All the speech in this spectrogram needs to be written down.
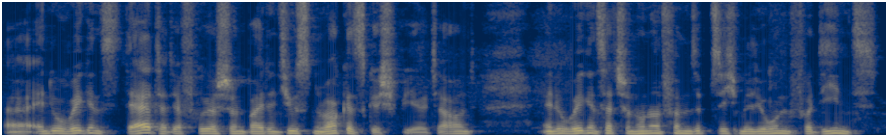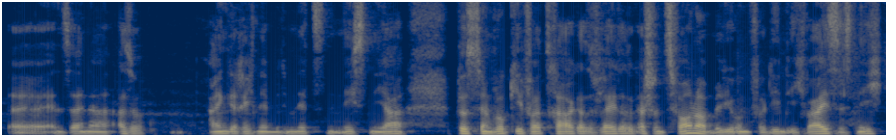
äh, Andrew Wiggins Dad hat ja früher schon bei den Houston Rockets gespielt, ja, und Andrew Wiggins hat schon 175 Millionen verdient äh, in seiner, also eingerechnet mit dem nächsten, nächsten Jahr, plus sein Rookie-Vertrag, also vielleicht hat er sogar schon 200 Millionen verdient, ich weiß es nicht.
